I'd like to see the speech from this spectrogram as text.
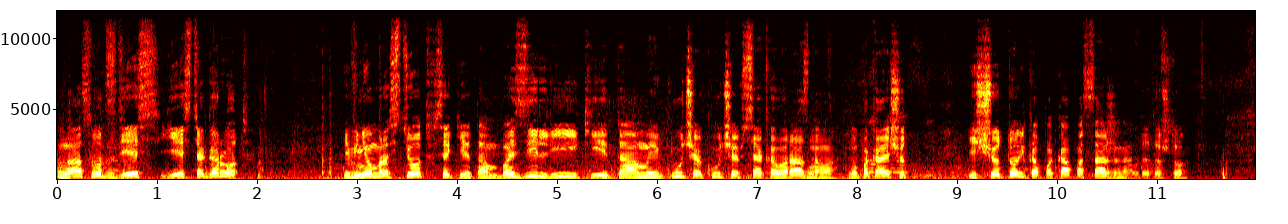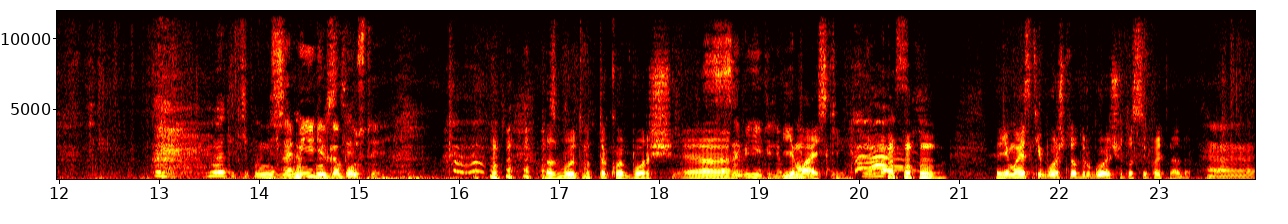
У нас вот здесь есть огород. И в нем растет всякие там базилики, там и куча-куча всякого разного. Но пока еще, еще только пока посажено. Вот это что? Ну, это типа вместо Заменитель капусты. капусты. У нас будет вот такой борщ. э, Заменителем. ямайский. Ямайский. Ямайский борщ, то другое что-то сыпать надо. А,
